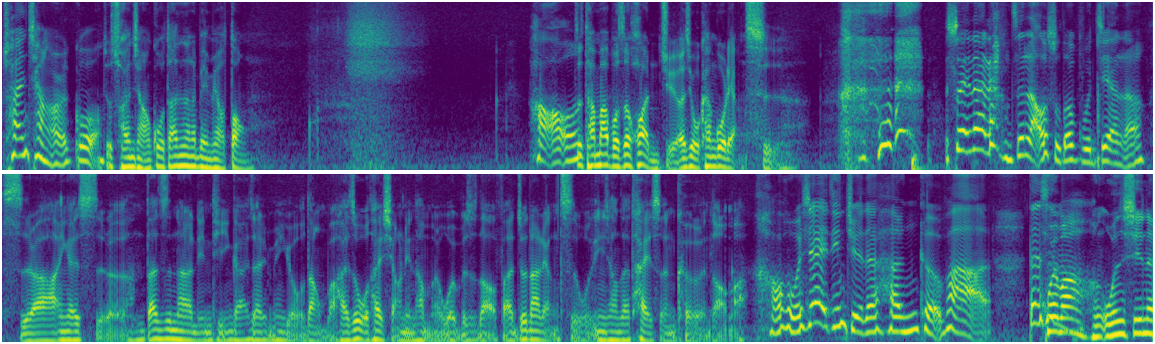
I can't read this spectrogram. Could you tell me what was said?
穿墙而过，就穿墙而过，但是那边没有动。好，这他妈不是幻觉，而且我看过两次。所以那两只老鼠都不见了，死了啊，应该死了。但是那个灵体应该还在里面游荡吧？还是我太想念他们了？我也不知道。反正就那两次，我印象在太深刻了，你知道吗？好，我现在已经觉得很可怕，但是会吗？很温馨呢，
